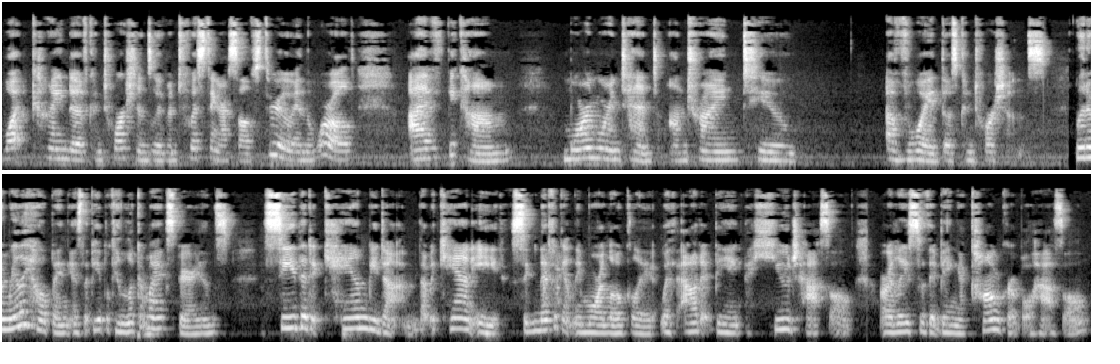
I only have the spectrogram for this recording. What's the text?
what kind of contortions we've been twisting ourselves through in the world, I've become more and more intent on trying to avoid those contortions. What I'm really hoping is that people can look at my experience see that it can be done, that we can eat significantly more locally without it being a huge hassle, or at least with it being a conquerable hassle,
